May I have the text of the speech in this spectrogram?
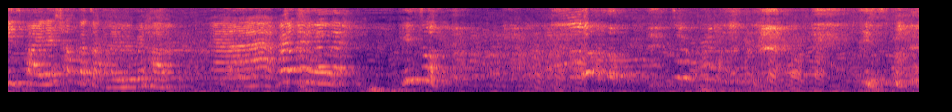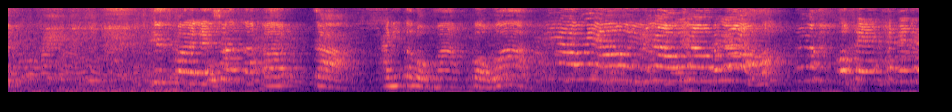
อินสปิเรชันมาจากอะไรรู้ไหมคะอ่าก็คือที่สุดอินสปิเรชันนะคะจากอันนี้ตลกมากบอกว่าไม่เอาไม่เอาไม่เอาไม่เอาไม่ได้เหรอโอเคให้แม่ได้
